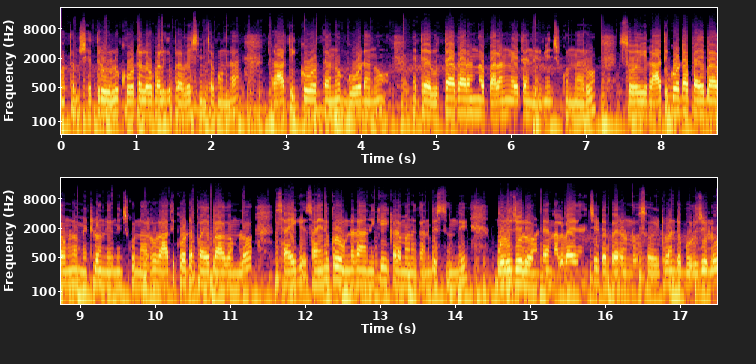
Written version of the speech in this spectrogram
మొత్తం శత్రువులు కోట లోపలికి ప్రవేశించకుండా రాతి కోటను గోడను అయితే వృత్తాకారంగా బలంగా అయితే నిర్మించుకున్నారు. సో ఈ రాతికోట పైభాగంలో మెట్లు నిర్మించుకున్నారు. రాతికోట పైభాగంలో సై సైనికులు ఉండడానికి ఇక్కడ మనకు కనిపిస్తుంది బురుజులు అంటే నలభై ఐదు నుంచి డెబ్బై రెండు. సో ఇటువంటి బురుజులు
